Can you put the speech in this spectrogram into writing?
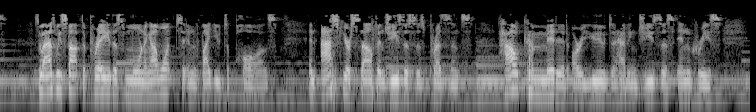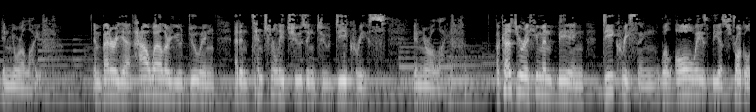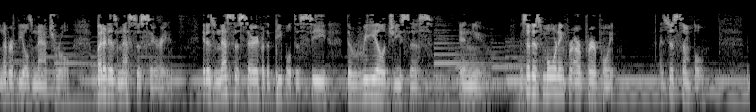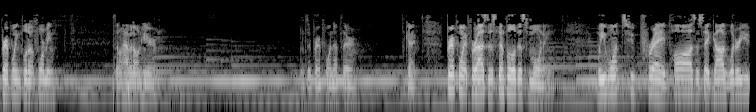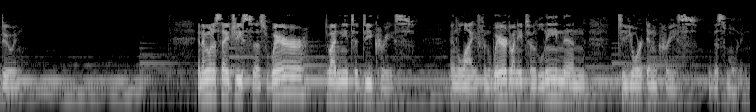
So as we stop to pray this morning, I want to invite you to pause and ask yourself in Jesus' presence, how committed are you to having Jesus increase in your life? And better yet, how well are you doing at intentionally choosing to decrease in your life? Because you're a human being, decreasing will always be a struggle, never feels natural, but it is necessary. It is necessary for the people to see the real Jesus in you. And so this morning for our prayer point, it's just simple. The prayer point pulled up for me. I don't have it on here. Is the prayer point up there? Okay. Prayer point for us is simple this morning. We want to pray, pause, and say, God, what are you doing? And then we want to say, Jesus, where do I need to decrease in life? And where do I need to lean in to your increase this morning?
